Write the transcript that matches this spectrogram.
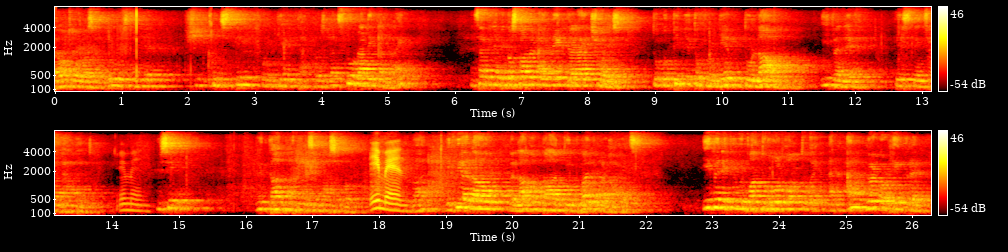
daughter was abused and yet she could still forgive that person. That's too radical, right? And sabi niya, because Father, I make the right choice to continue to forgive, to love, even if these things have happened. Amen. You see, with God, nothing is impossible. Amen. But if we allow the love of God to dwell in our hearts, even if we would want to hold on to an anger or hatred,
